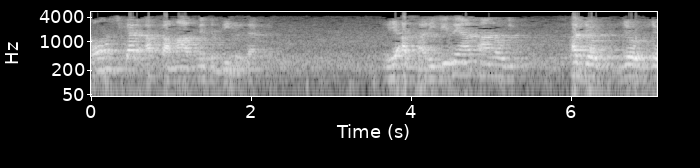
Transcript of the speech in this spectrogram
پہنچ کر احکامات میں تبدیل ہو جاتی ہے۔ یہ اب ساری چیزیں آسان ہوگی اب جو جو جو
